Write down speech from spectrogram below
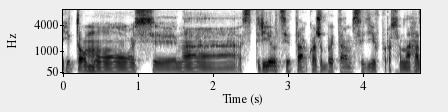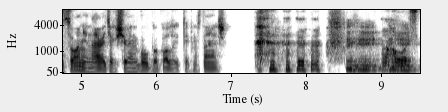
І тому ось е, на стрілці також би там сидів просто на газоні, навіть якщо він був би политик, ну знаєш. Ось.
